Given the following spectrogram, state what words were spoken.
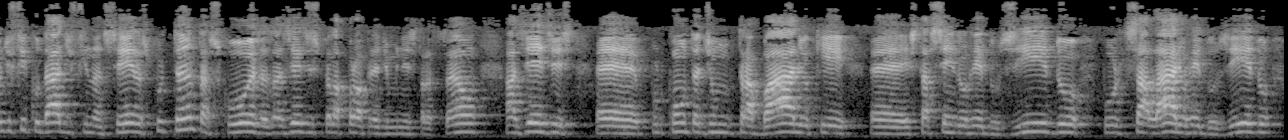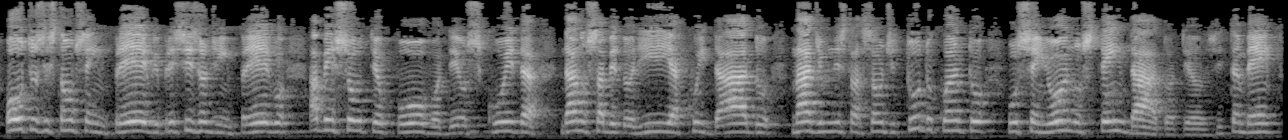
com dificuldades financeiras, por tantas coisas, às vezes pela própria administração, às vezes é, por conta de um trabalho que é, está sendo reduzido, por salário reduzido, outros estão sem emprego e precisam de emprego. Abençoa o teu povo, ó Deus, cuida, dá-nos sabedoria, cuidado na administração de tudo quanto o Senhor nos tem dado, ó Deus. E também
